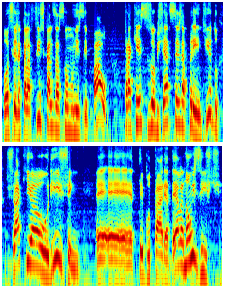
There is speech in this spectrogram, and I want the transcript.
ou seja, aquela fiscalização municipal, para que esses objetos sejam apreendidos, já que a origem é, é, tributária dela não existe.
